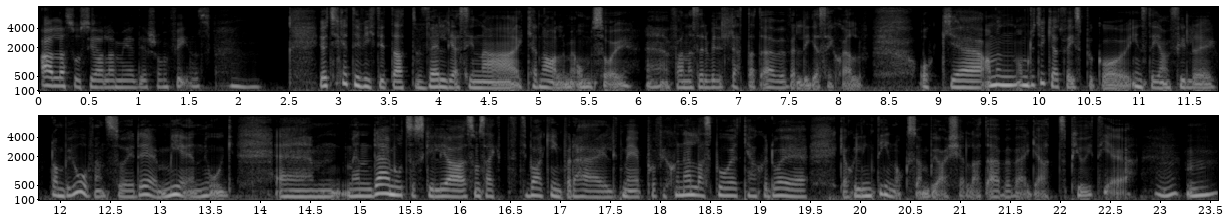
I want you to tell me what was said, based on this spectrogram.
alla sociala medier som finns? Mm. Jag tycker att det är viktigt att välja sina kanaler med omsorg. Eh, för annars är det väldigt lätt att överväldiga sig själv. Och eh, ja, men om du tycker att Facebook och Instagram fyller de behoven så är det mer än nog. Ehm, men däremot så skulle jag som sagt tillbaka in på det här lite mer professionella spåret kanske. Då är kanske LinkedIn också en bra källa att överväga att prioritera. Mm. Mm.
